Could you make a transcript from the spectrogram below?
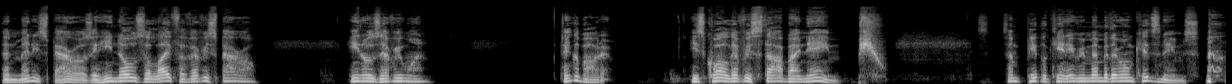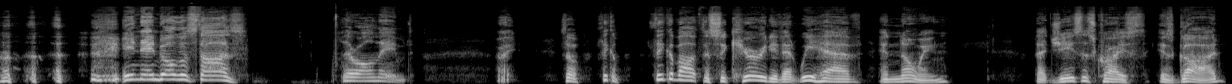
than many sparrows, and He knows the life of every sparrow. He knows everyone. Think about it. He's called every star by name. Phew. Some people can't even remember their own kids' names. he named all the stars. They're all named. Right? So think, think about the security that we have in knowing that Jesus Christ is God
